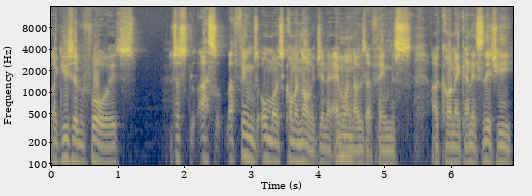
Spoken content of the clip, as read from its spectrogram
Like you said before, it's just that's, that theme's almost common knowledge, isn't it? Everyone Mm. knows that theme is iconic, and it's literally.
